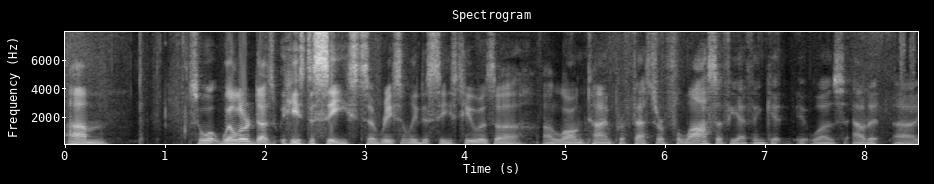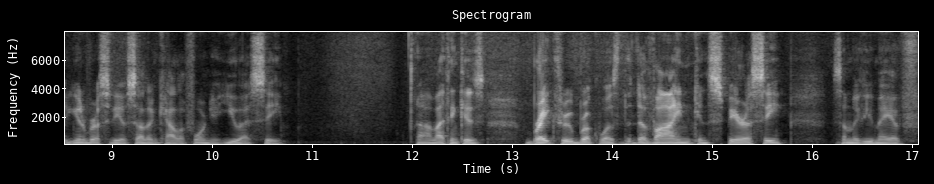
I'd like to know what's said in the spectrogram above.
Um, so what Willard does, he's deceased, so recently deceased. He was a, a longtime professor of philosophy, I think it, it was, out at uh, University of Southern California, USC. Um, I think his breakthrough book was The Divine Conspiracy. Some of you may have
